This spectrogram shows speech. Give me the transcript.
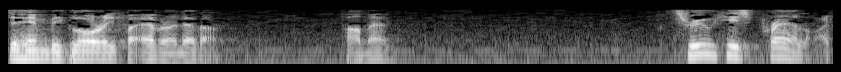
To him be glory forever and ever. Amen. Through his prayer life,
